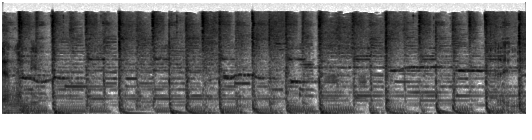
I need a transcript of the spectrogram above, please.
efek bayangan ya nah ini.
